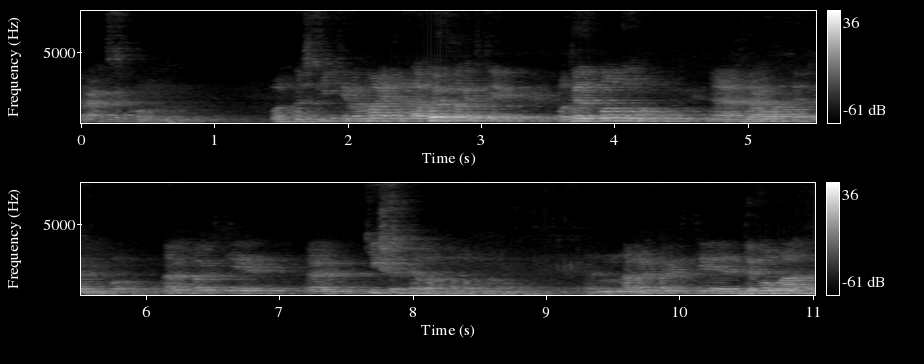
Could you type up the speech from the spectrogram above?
праця кожного. От наскільки ви маєте на випередки один одному е, дарувати ту любов, на випередки е, тішити одне одного, е, на випередки дивувати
